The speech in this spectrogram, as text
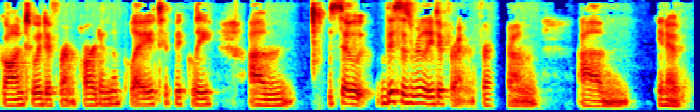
gone to a different part in the play, typically. Um, so this is really different from, um, you know,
